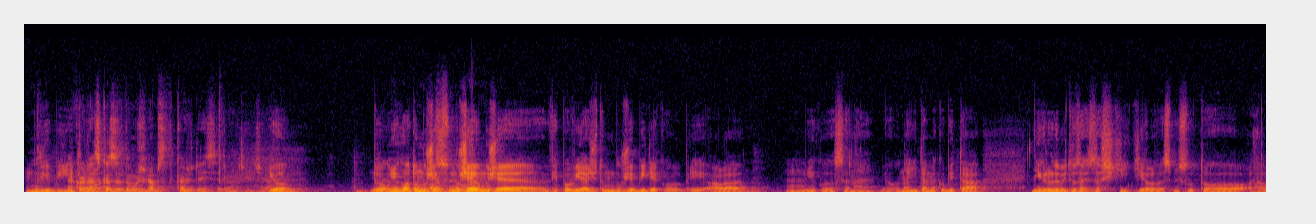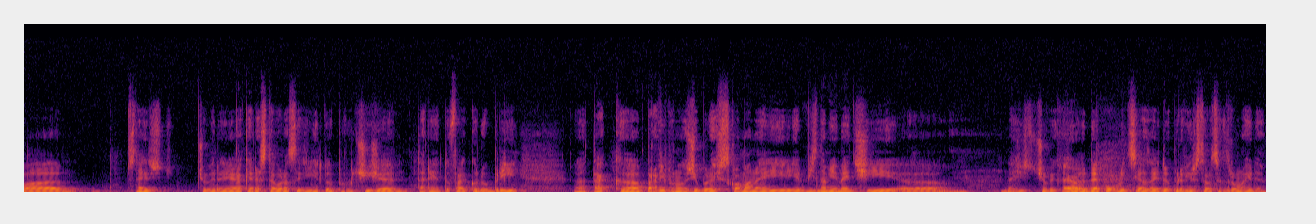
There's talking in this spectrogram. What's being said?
může být. Jako dneska ale... se to může napsat každý, si dá říct, že? Jo, jo u někoho to může, může, může vypovídat, že to může být jako dobrý, ale mm-hmm. někoho zase ne. Jo. Není tam jako by ta, někdo, kdo by to zaštítil ve smyslu toho, ale když člověk do nějaké restaurace, kde to doporučí, že tady je to fakt jako dobrý, eh, tak eh, pravděpodobnost, že budeš zklamaný, je významně menší, eh, než člověk jo. jde po ulici a zajde do první restaurace, kterou najde.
